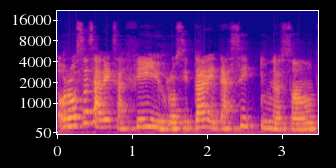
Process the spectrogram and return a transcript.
Rosa savait que sa fille, Rosita, était assez innocente.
